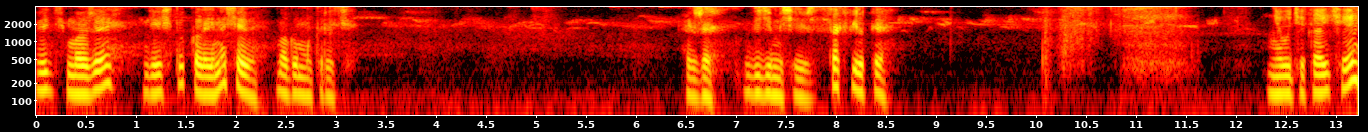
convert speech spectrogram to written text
Być może gdzieś tu kolejne się mogą ukryć. Także widzimy się już za chwilkę. Nie uciekajcie,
